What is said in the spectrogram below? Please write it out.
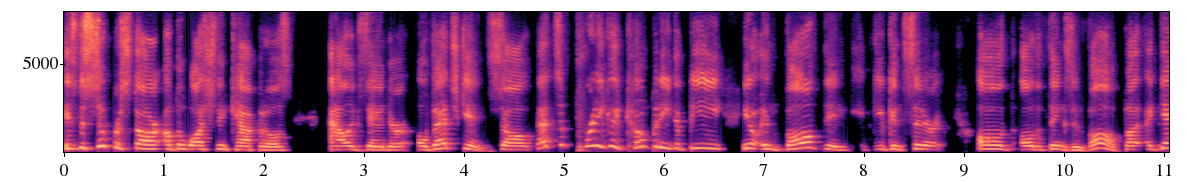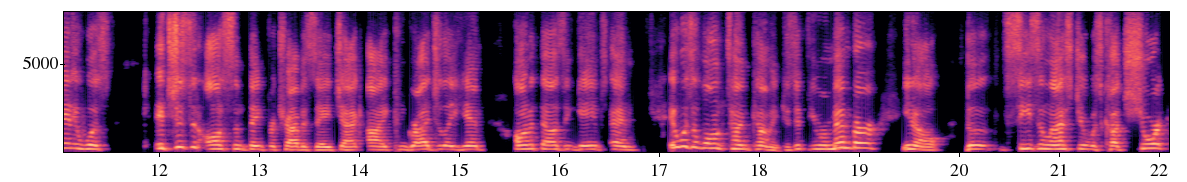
is the superstar of the Washington Capitals, Alexander Ovechkin. So that's a pretty good company to be, you know, involved in if you consider all all the things involved. But again, it was it's just an awesome thing for Travis Zajac. I congratulate him on a thousand games. And it was a long time coming because if you remember, you know, the season last year was cut short,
